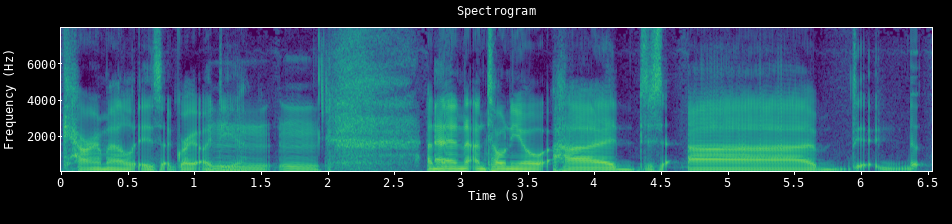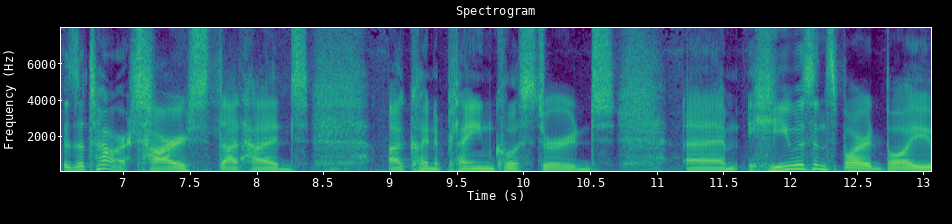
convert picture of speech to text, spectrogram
caramel is a great idea. And then Antonio had uh, was a tart. tart that had a kind of plain custard. Um, he was inspired by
